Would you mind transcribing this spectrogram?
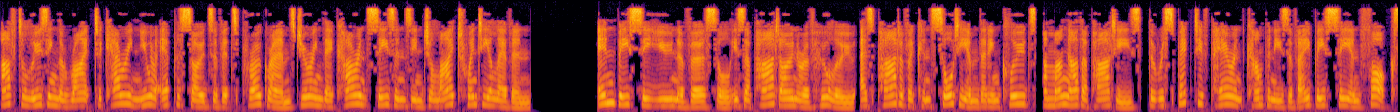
after losing the right to carry newer episodes of its programs during their current seasons in July 2011. NBC Universal is a part owner of Hulu as part of a consortium that includes, among other parties, the respective parent companies of ABC and Fox,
